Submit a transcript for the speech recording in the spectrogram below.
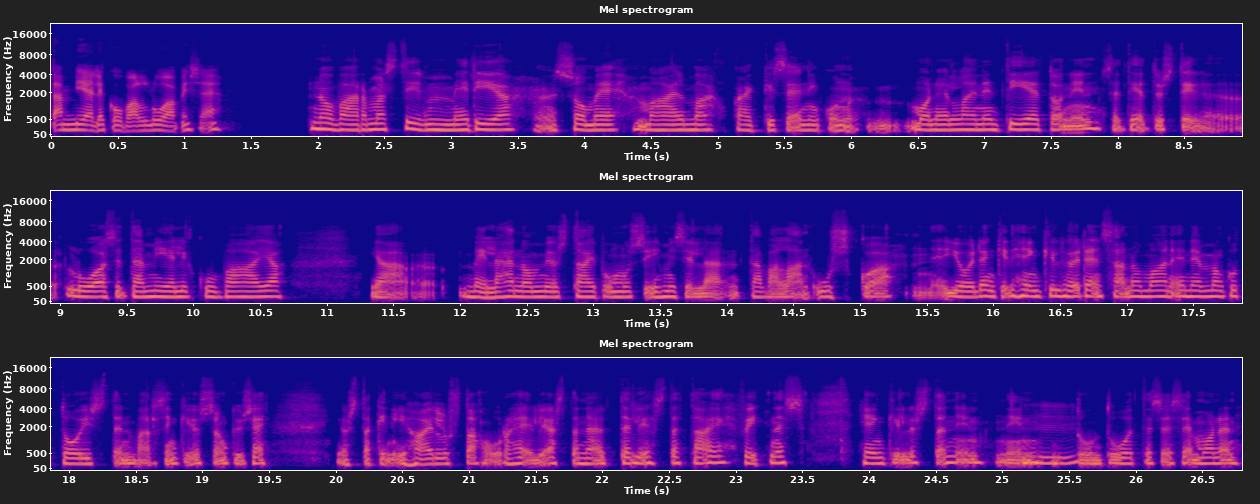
tämän mielikuvan luomiseen? No varmasti media, some, maailma, kaikki se niin kuin monenlainen tieto, niin se tietysti luo sitä mielikuvaa ja ja meillähän on myös taipumus ihmisillä tavallaan uskoa joidenkin henkilöiden sanomaan enemmän kuin toisten, varsinkin jos on kyse jostakin ihailusta, urheilijasta, näyttelijästä tai fitnesshenkilöstä, niin, niin mm-hmm. tuntuu, että se semmoinen,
